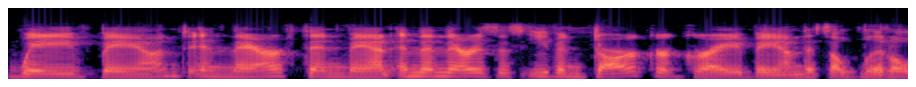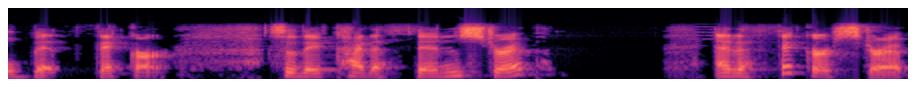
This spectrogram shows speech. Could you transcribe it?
wave band in there, thin band. And then there is this even darker gray band that's a little bit thicker. So they've cut a thin strip and a thicker strip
